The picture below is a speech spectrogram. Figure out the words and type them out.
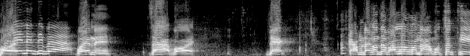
বয়। এনে দিবা। বয় নে। যা বয়। দেখ কামটা কিন্তু ভালো হবে না বুঝছ কি?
